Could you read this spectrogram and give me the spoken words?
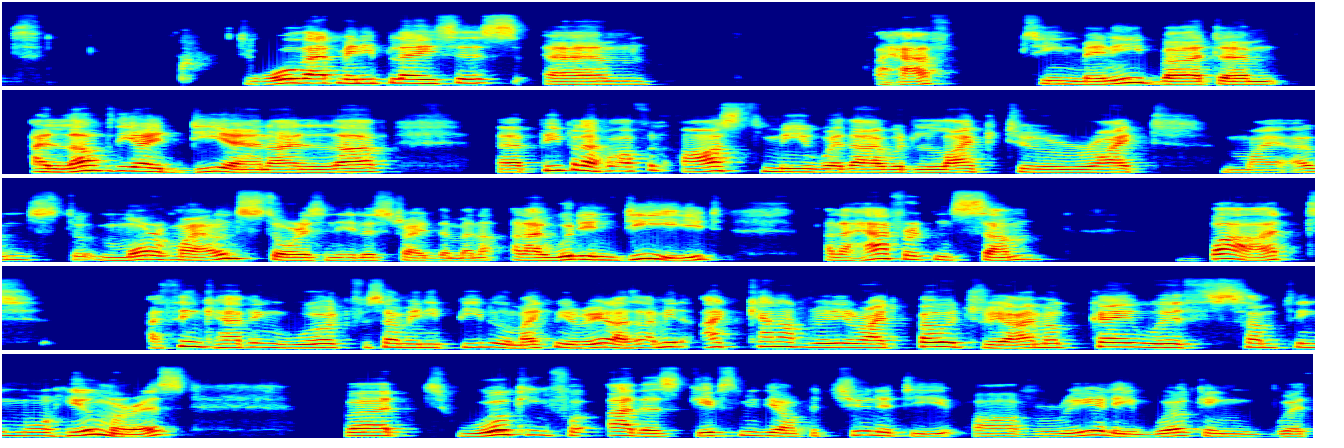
to all that many places. Um, I have seen many, but um, I love the idea and I love, uh, people have often asked me whether I would like to write my own, more of my own stories and illustrate them. And, and I would indeed, and I have written some, but I think having worked for so many people make me realize, I mean, I cannot really write poetry. I'm okay with something more humorous, but working for others gives me the opportunity of really working with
